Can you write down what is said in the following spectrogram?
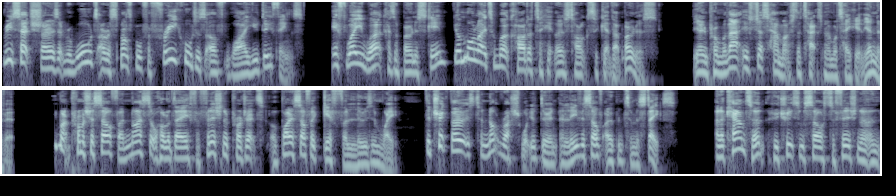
Research shows that rewards are responsible for three quarters of why you do things. If where you work has a bonus scheme, you're more likely to work harder to hit those targets to get that bonus. The only problem with that is just how much the taxman will take at the end of it. You might promise yourself a nice little holiday for finishing a project or buy yourself a gift for losing weight. The trick though is to not rush what you're doing and leave yourself open to mistakes. An accountant who treats themselves to finishing an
